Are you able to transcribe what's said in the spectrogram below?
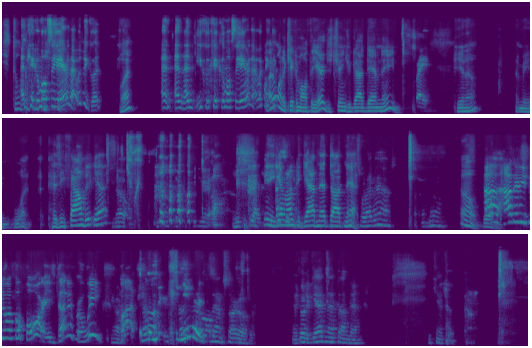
Still And kick them off the air, that would be good. What? And, and then you could kick them off the air, that would be I don't good, want to kick them off the air, just change your goddamn name, right? you know? I mean, what? Has he found it yet? No. Yeah, He- Can he get on to gabnet.net? That's what I've asked. I don't know. Oh, How, how did he do it before? He's done it for weeks, Yeah. months. Shut up. Shut shut it all down, and start over. And go to gabnet.net. You can't shut.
